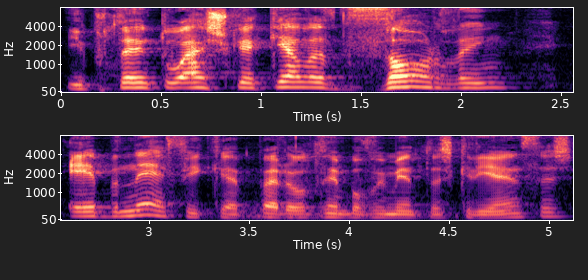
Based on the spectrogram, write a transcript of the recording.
E, portanto, acho que aquela desordem é benéfica para o desenvolvimento das crianças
